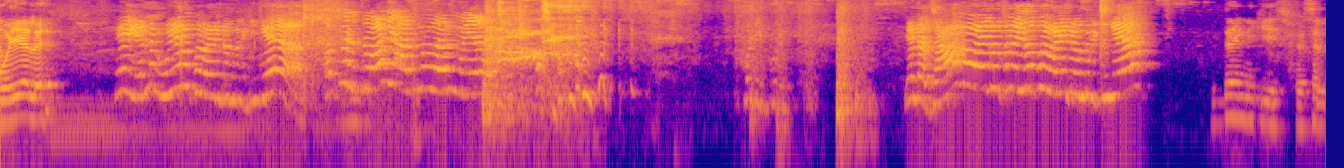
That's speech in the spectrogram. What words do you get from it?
முயல். ஏய் என்ன முயல் போய் வாங்கிட்டு வந்திருக்கீங்க அப்பா ஜோடி அறுநூறு முயல் புடி புடி ஏண்டா ஜாமான் வாங்கிட்டு வர சொன்னா இதை போய் வாங்கிட்டு வந்திருக்கீங்க இதான் இன்னைக்கு ஸ்பெஷல்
